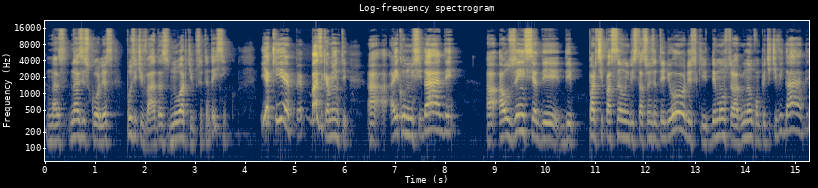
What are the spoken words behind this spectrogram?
nas, nas escolhas positivadas no artigo 75. E aqui é, é basicamente a, a economicidade, a, a ausência de, de participação em licitações anteriores, que demonstra não competitividade,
